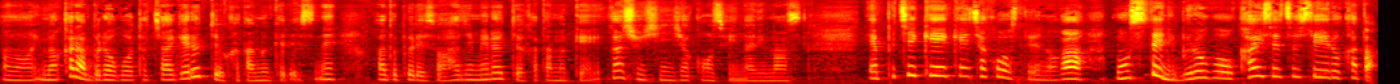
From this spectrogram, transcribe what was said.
あの今からブログを立ち上げるっていう方向けですねワードプレスを始めるっていう方向けが初心者コースになります。でプチ経験者コースというのがもうすでにブログを開設している方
